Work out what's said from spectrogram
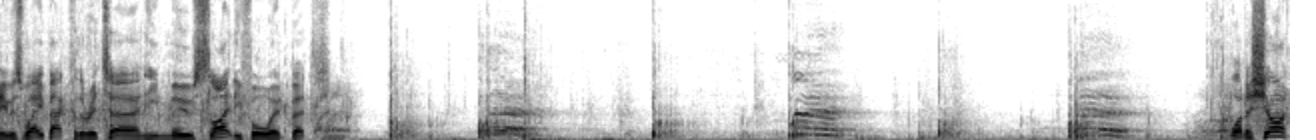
he was way back for the return. He moved slightly forward, but What a shot!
